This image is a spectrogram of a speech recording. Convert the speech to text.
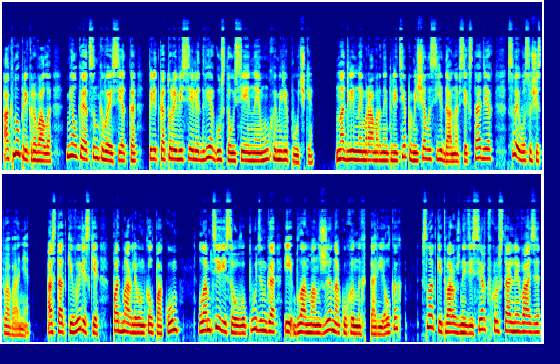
Окно прикрывала мелкая цинковая сетка, перед которой висели две густо усеянные мухами липучки. На длинной мраморной плите помещалась еда на всех стадиях своего существования. Остатки вырезки под марлевым колпаком, ломти рисового пудинга и блан-манже на кухонных тарелках, сладкий творожный десерт в хрустальной вазе,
